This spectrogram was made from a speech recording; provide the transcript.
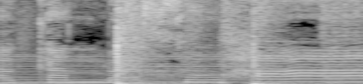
akan Dia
